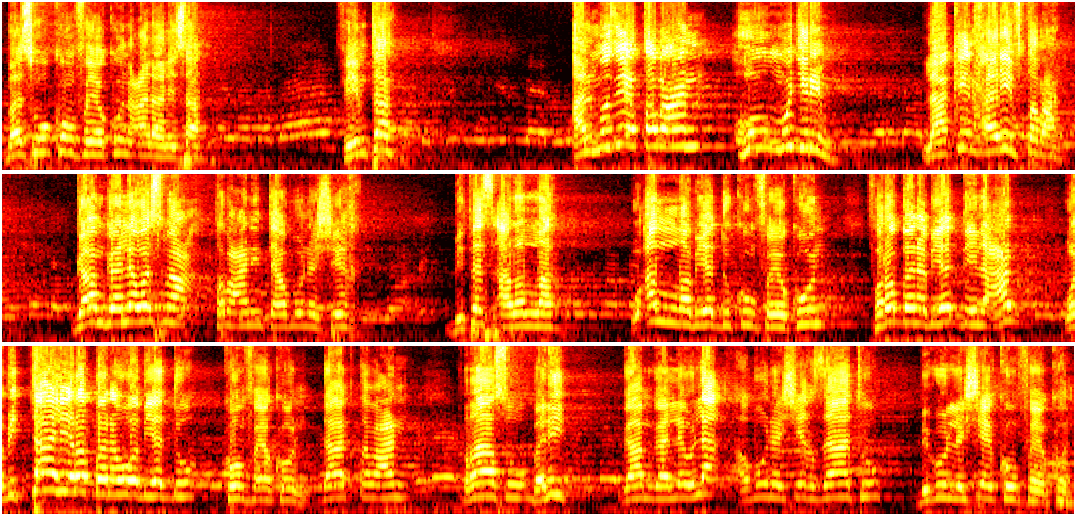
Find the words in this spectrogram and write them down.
بس هو كن فيكون على لسان. فهمت؟ المذيع طبعا هو مجرم لكن حريف طبعا. قام قال له اسمع طبعا أنت أبونا الشيخ بتسأل الله والله بيده كن فيكون فربنا بيده العبد وبالتالي ربنا هو بيده كن فيكون. ذاك طبعا راسه بليد. قام قال له لا أبونا الشيخ ذاته بيقول للشيء كن فيكون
